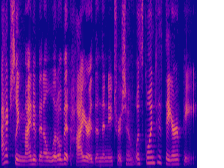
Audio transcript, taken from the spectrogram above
actually might have been a little bit higher than the nutrition was going to therapy.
